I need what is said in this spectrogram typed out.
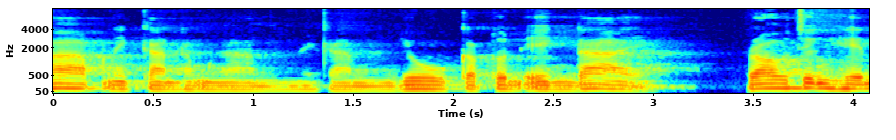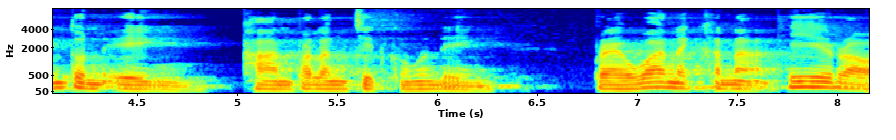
ภาพในการทำงานในการอยู่กับตนเองได้ เราจึงเห็นตนเองผ่านพลังจิตของตนเอง แปลว่าในขณะที่เรา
